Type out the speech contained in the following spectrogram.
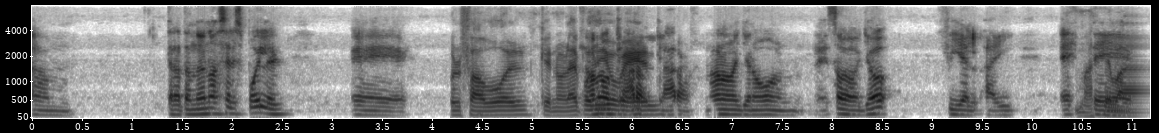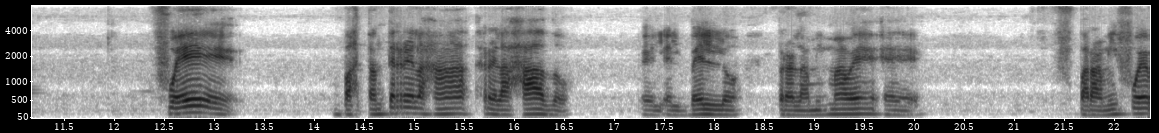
Um, tratando de no hacer spoiler. Eh, por favor, que no la he no, podido no, claro, ver. Claro, no, no, yo no, eso, yo fiel ahí. Este, fue bastante relaja, relajado el, verlo, pero a la misma vez eh, para mí fue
